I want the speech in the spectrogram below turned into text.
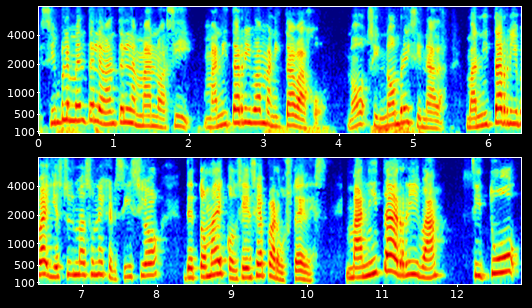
simplemente levanten la mano así, manita arriba, manita abajo, ¿no? Sin nombre y sin nada. Manita arriba, y esto es más un ejercicio de toma de conciencia para ustedes. Manita arriba, si tú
